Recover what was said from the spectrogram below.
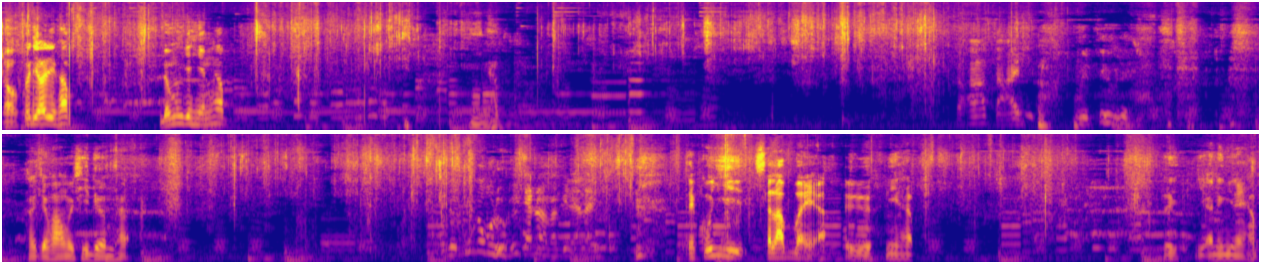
เอาก็เดี๋ยวดิครับ เดี๋ยวมึงจะเห็นครับนี่นะครับตาตายมือติ้วเลยเราจะวางไว้ที่เดิมนะฮะเดี๋ยวกูก็บรู้คือกันว่ามันเป็นอะไร แต่กูยีสลับไปอะเออนี่ครับเฮ้ยอีกอันหนึงอยู่ไหนครับ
